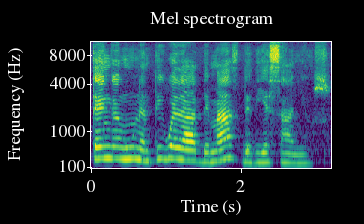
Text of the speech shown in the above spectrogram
tengan una antigüedad de más de 10 años.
